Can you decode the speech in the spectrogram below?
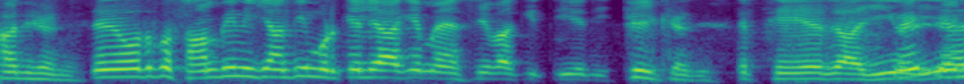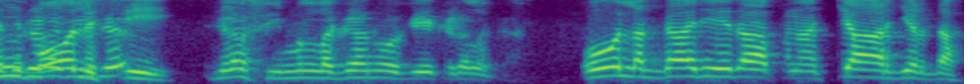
ਹਾਂਜੀ ਹਾਂਜੀ। ਤੇ ਉਹਦੇ ਕੋਲ ਸਾਂਭੀ ਨਹੀਂ ਜਾਂਦੀ ਮੁੜ ਕੇ ਲਿਆ ਕੇ ਮੈਂ ਸੇਵਾ ਕੀਤੀ ਇਹਦੀ। ਠੀਕ ਹੈ ਜੀ। ਤੇ ਫੇਰ ਰਾਜੀ ਹੋਈ ਹੈ ਬਹੁਤ ਲੱਸੀ। ਜਿਹੜਾ ਸੀਮਨ ਲੱਗਾ ਨੂੰ ਅੱਗੇ ਕਿਹੜਾ ਲੱਗਾ? ਉਹ ਲੱਗਾ ਜੇ ਇਹਦਾ ਆਪਣਾ ਚਾਰਜਰ ਦਾ।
